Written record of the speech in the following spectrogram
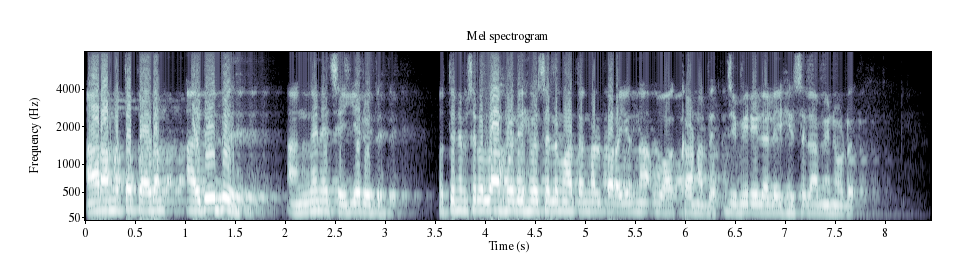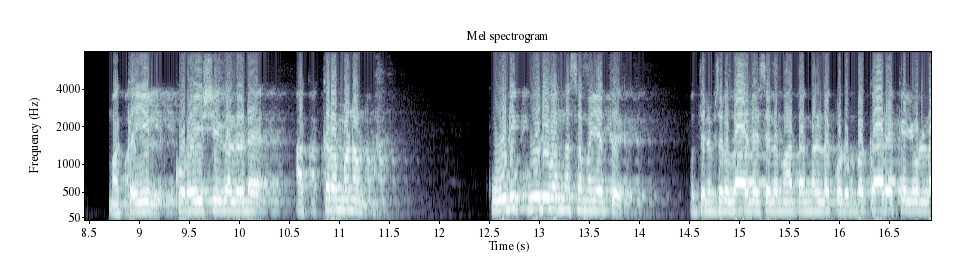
ആറാമത്തെ പാഠം അരുത് അങ്ങനെ ചെയ്യരുത്. മുത്തനബി സല്ലല്ലാഹു അലൈഹി വസല്ലമ തങ്ങൾ പറയുന്ന വാക്കാണത് ജിബിരിൽ അലൈഹി ഇസ്ലാമിനോട് മക്കയിൽ കുറേശികളുടെ ആക്രമണം കൂടിക്കൂടി വന്ന സമയത്ത് മുത്തനബി സല്ലല്ലാഹു അലൈഹി വസല്ലമ തങ്ങളുടെ കുടുംബക്കാരൊക്കെയുള്ള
